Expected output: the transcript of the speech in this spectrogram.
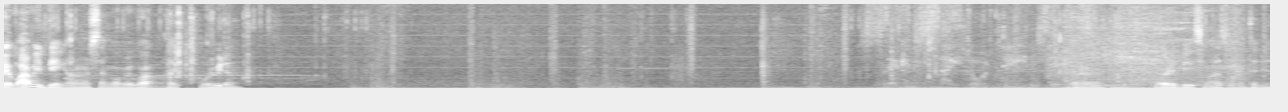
Wait, why are we being? I don't understand. What are we, what, like, what are we doing? We already beat, so might as well continue.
